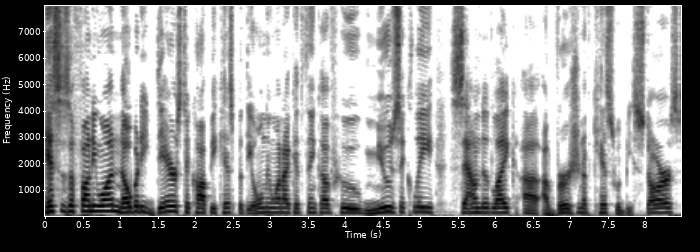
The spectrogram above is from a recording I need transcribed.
Kiss is a funny one. Nobody dares to copy Kiss, but the only one I could think of who musically sounded like uh, a version of Kiss would be Starz.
